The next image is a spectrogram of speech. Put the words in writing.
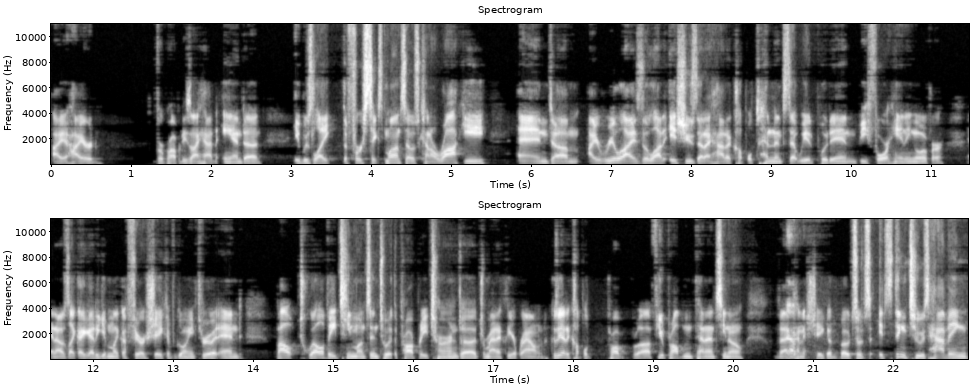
I hired for properties I had. And uh, it was like the first six months I was kind of rocky. And um, I realized a lot of issues that I had a couple tenants that we had put in before handing over. And I was like, I got to give them like a fair shake of going through it. And about 12, 18 months into it, the property turned uh, dramatically around because we had a couple, a uh, few problem tenants, you know, that yeah. kind of shake of the boat. So it's, it's thing too is having,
